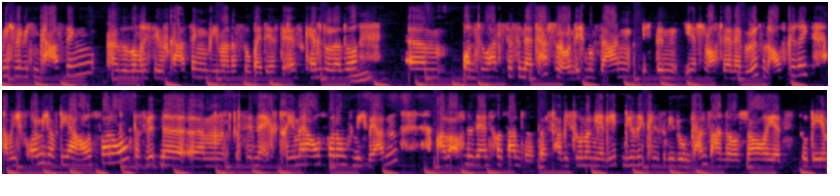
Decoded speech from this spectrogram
nicht wirklich ein Casting, also so ein richtiges Casting, wie man das so bei DSDS kennt oder so. Mhm. Ähm, und so hatte ich das in der Tasche. Und ich muss sagen, ich bin jetzt schon auch sehr nervös und aufgeregt, aber ich freue mich auf die Herausforderung. Das wird eine, ähm, das wird eine extreme Herausforderung für mich werden, aber auch eine sehr interessante. Das habe ich so noch nie erlebt. Musical ist sowieso ein ganz anderes Genre jetzt zu dem,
